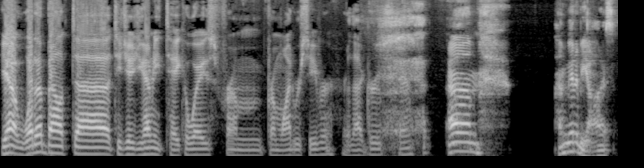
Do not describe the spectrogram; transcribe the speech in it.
Yeah, what about uh, TJ? Do you have any takeaways from from wide receiver or that group there? Um, I'm gonna be honest.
